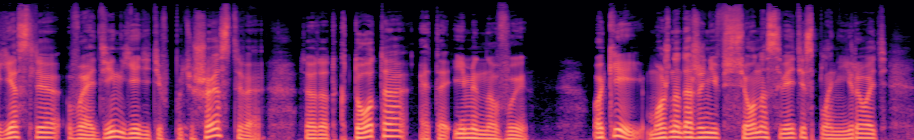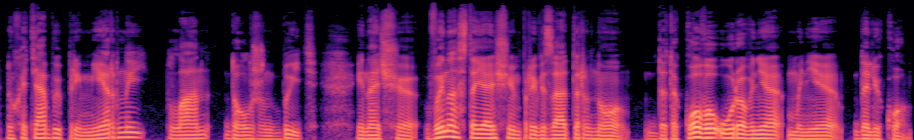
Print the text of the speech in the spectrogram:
если вы один едете в путешествие, то этот кто-то — это именно вы. Окей, можно даже не все на свете спланировать, но хотя бы примерный план должен быть. Иначе вы настоящий импровизатор, но до такого уровня мне далеко.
